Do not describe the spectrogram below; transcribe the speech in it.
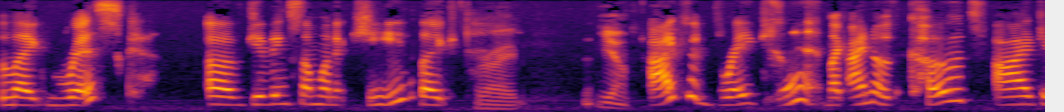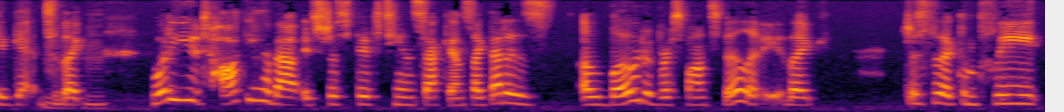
like risk of giving someone a key like Right. Yeah. i could break in. Like i know the codes. I could get into like Mhm. what are you talking about? It's just 15 seconds. Like that is a load of responsibility. Like just the complete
